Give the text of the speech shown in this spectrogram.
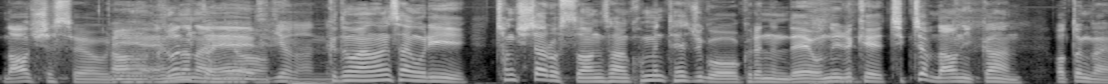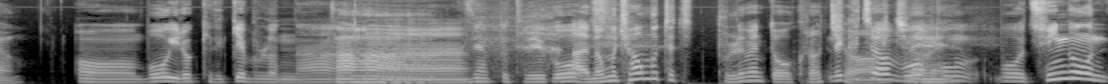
나와 주셨어요. 우리 아, 엔나나에 그러니까요. 드디어 나왔네. 그동안 항상 우리 청취자로서 항상 코멘트 해주고 그랬는데 오늘 이렇게 직접 나오니까 어떤가요? 어 뭐 이렇게 늦게 불렀나 아하. 그 생각도 들고. 아 너무 처음부터 드- 부르면 또 그렇죠. 네 그쵸. 뭐, 네. 뭐, 뭐 주인공은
